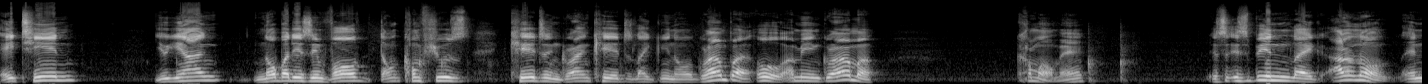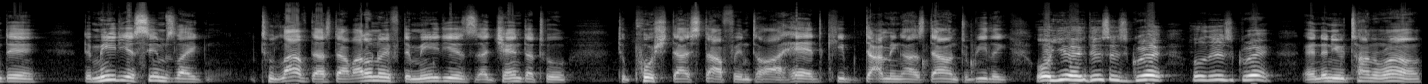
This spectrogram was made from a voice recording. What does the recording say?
18, you're young, nobody's involved. Don't confuse kids and grandkids like, you know, grandpa. Oh, I mean, grandma. Come on, man. It's it's been like I don't know, and the the media seems like to love that stuff. I don't know if the media's agenda to to push that stuff into our head, keep dumbing us down to be like, oh yeah, this is great, oh this is great, and then you turn around,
